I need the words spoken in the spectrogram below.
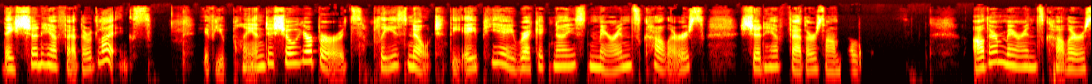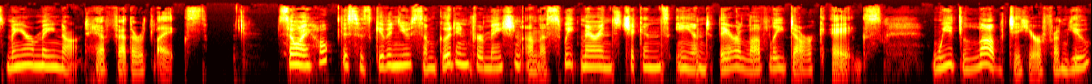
they should have feathered legs. If you plan to show your birds, please note the APA recognized Marans colors should have feathers on the legs. Other Marans colors may or may not have feathered legs. So I hope this has given you some good information on the Sweet Maran's chickens and their lovely dark eggs. We'd love to hear from you.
